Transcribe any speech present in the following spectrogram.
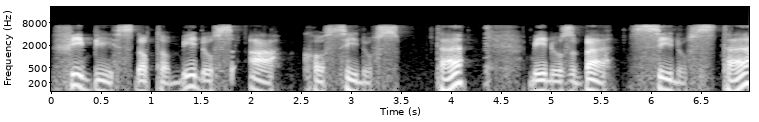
phi bis, no to minus a cosinus t minus b sinus t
